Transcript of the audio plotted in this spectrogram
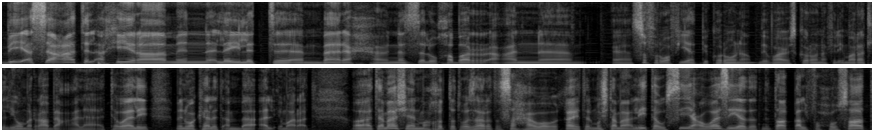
بالساعات الأخيرة من ليلة امبارح نزلوا خبر عن آه، صفر وفيات بكورونا بفيروس كورونا في الإمارات لليوم الرابع على التوالي من وكالة أنباء الإمارات. وتماشيا مع خطة وزارة الصحة ووقاية المجتمع لتوسيع وزيادة نطاق الفحوصات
